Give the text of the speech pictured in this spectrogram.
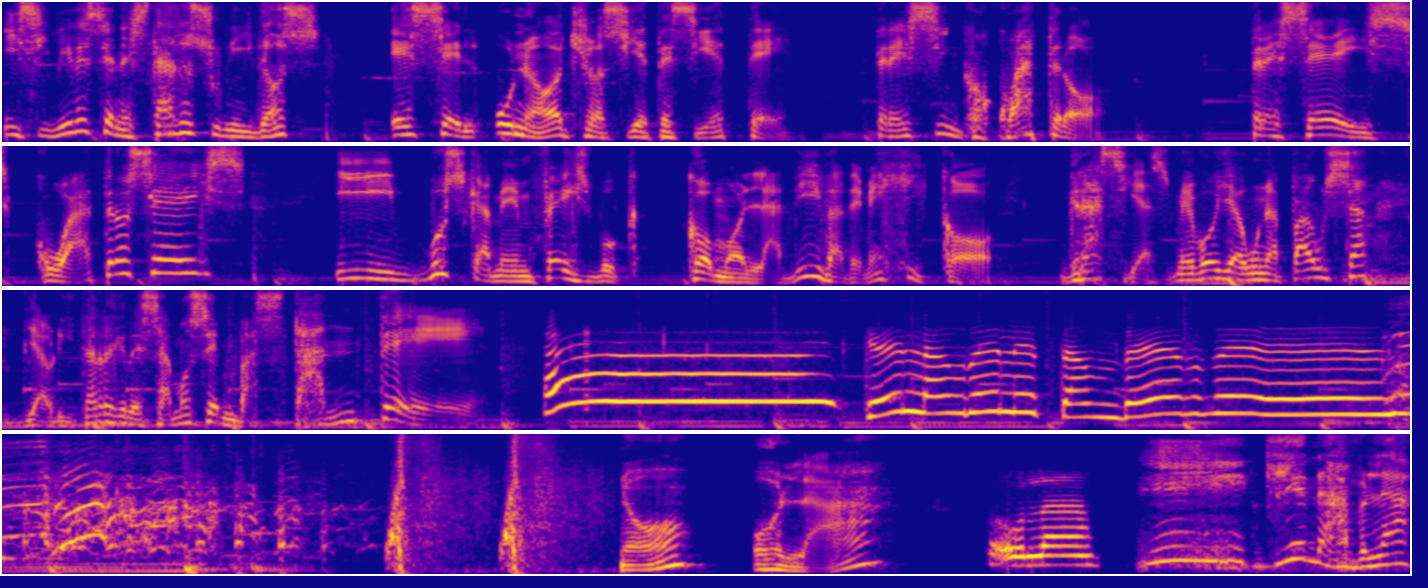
Y si vives en Estados Unidos, es el 3646 y búscame en Facebook como La Diva de México. Gracias, me voy a una pausa y ahorita regresamos en bastante. ¡Ay! ¡Qué laureles tan verdes! ¿No? ¿Hola? Hola. ¿Quién habla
